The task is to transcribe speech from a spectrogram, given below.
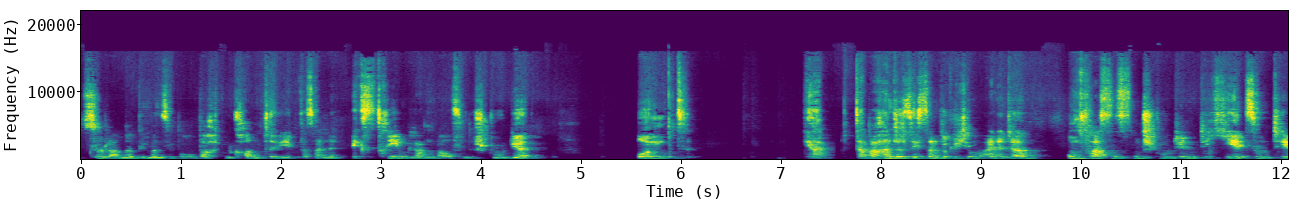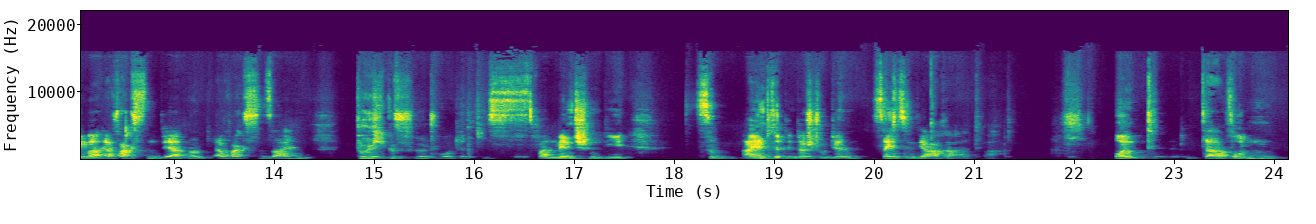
so lange, wie man sie beobachten konnte. Jedenfalls eine extrem langlaufende Studie. Und ja, dabei handelt es sich dann wirklich um eine der umfassendsten Studien, die je zum Thema Erwachsenwerden und Erwachsensein durchgeführt wurde. Das waren Menschen, die zum Eintritt in der Studie 16 Jahre alt waren. Und da wurden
